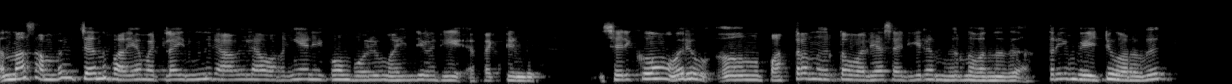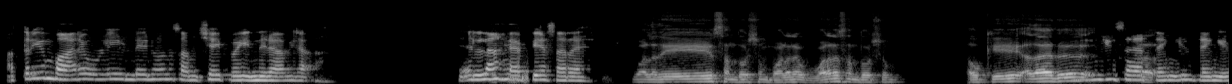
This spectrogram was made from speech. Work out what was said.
എന്നാ സംഭവിച്ചതെന്ന് പറയാൻ പറ്റില്ല. ഇന്ന് രാവിലെ ഉറങ്ങി എണീക്കുമ്പോൾ പോലും അതിന്റെ ഒരു എഫക്റ്റ് ഉണ്ട്. ശരിക്കും ഒരു പത്രം നീർത്ത പോലെയാ ശരീരം നീർന്നു വന്നത്. അത്രയും വെയിറ്റ് കുറവ് അത്രയും ഭാരം ഉള്ളിൽ ഉണ്ടേനോ എന്ന് സംശയിപ്പോയി ഇന്ന് രാവിലെ. എല്ലാം ഹാപ്പിയാ സാറേ. വളരെ സന്തോഷം വളരെ വളരെ സന്തോഷം. ഓക്കെ അതായത് thank you sir thank you thank you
